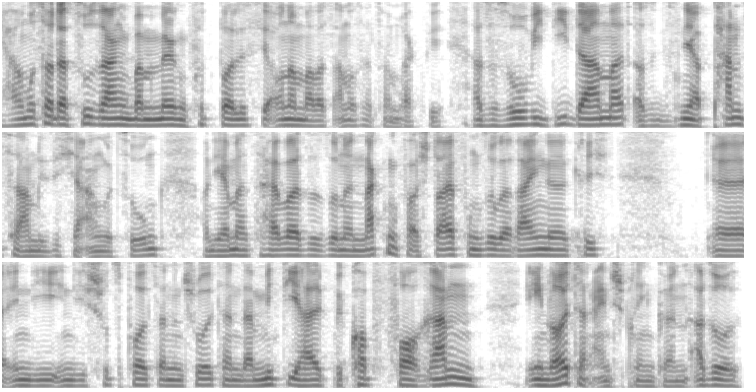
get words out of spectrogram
Ja, man muss auch dazu sagen, beim American Football ist ja auch nochmal was anderes als beim Rugby. Also so wie die damals, also die sind ja Panzer, haben die sich ja angezogen und die haben ja teilweise so eine Nackenversteifung sogar reingekriegt äh, in, die, in die Schutzpolster an den Schultern, damit die halt mit Kopf voran in Leute reinspringen können. Also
